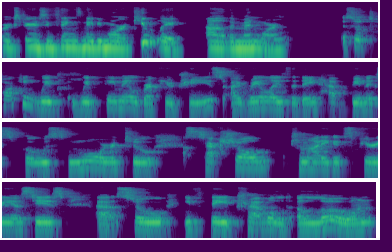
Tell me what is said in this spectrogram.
were experiencing things maybe more acutely uh, than men were? So talking with with female refugees, I realized that they have been exposed more to sexual traumatic experiences. Uh, so if they traveled alone,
